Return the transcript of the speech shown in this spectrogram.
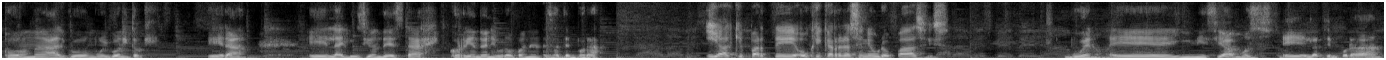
con algo muy bonito que era eh, la ilusión de estar corriendo en Europa en esa temporada. ¿Y a qué parte o qué carreras en Europa haces? Bueno, eh, iniciamos eh, la temporada.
